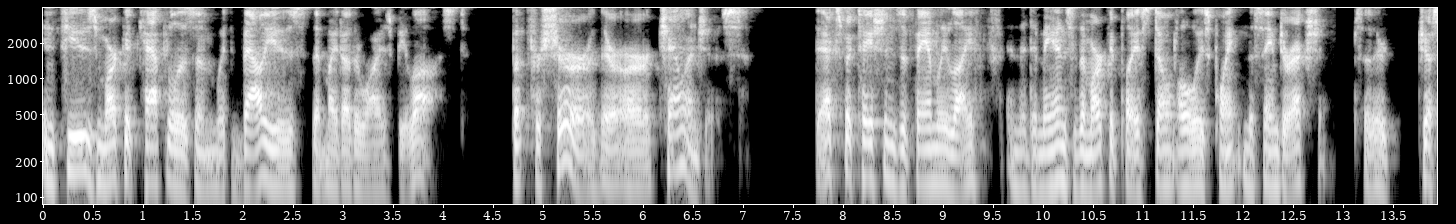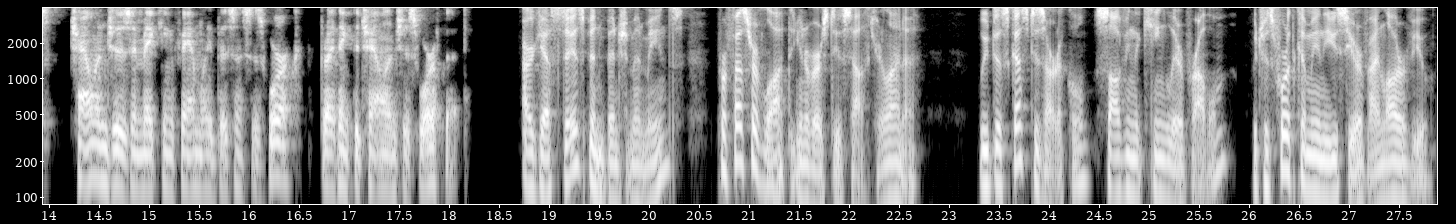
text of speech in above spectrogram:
infuse market capitalism with values that might otherwise be lost. But for sure, there are challenges. The expectations of family life and the demands of the marketplace don't always point in the same direction. So there just challenges in making family businesses work, but I think the challenge is worth it. Our guest today has been Benjamin Means, professor of law at the University of South Carolina. We've discussed his article, Solving the King Lear Problem, which is forthcoming in the UC Irvine Law Review.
